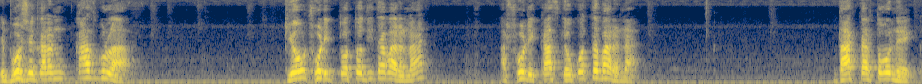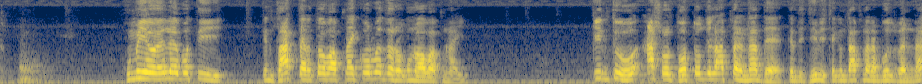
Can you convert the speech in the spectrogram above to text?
এই বসে, কারণ কাজগুলা কেউ সঠিক তথ্য দিতে পারে না, আর সঠিক কাজ কেউ করতে পারে না। ডাক্তার তো অনেক হোমিও এলোপ্যাথি কিন্তু ডাক্তারের তো অভাব নাই করবে ধরো কোনো অভাব নাই। কিন্তু আসল তথ্য যদি আপনারা না দেয়, কিন্তু জিনিসটা কিন্তু আপনারা বুঝবেন না,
